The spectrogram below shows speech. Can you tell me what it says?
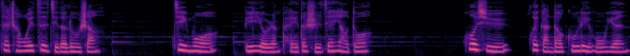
在成为自己的路上。寂寞比有人陪的时间要多，或许会感到孤立无援，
